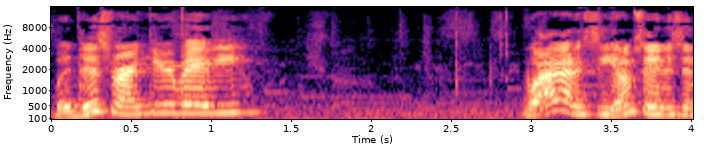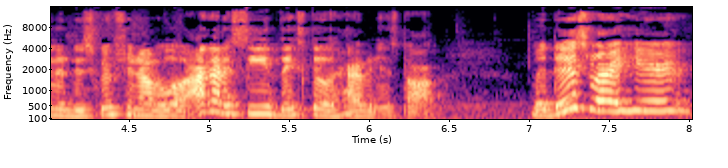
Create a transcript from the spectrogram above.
But this right here, baby. Well, I gotta see. I'm saying this in the description down below. I gotta see if they still have it in stock. But this right here,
